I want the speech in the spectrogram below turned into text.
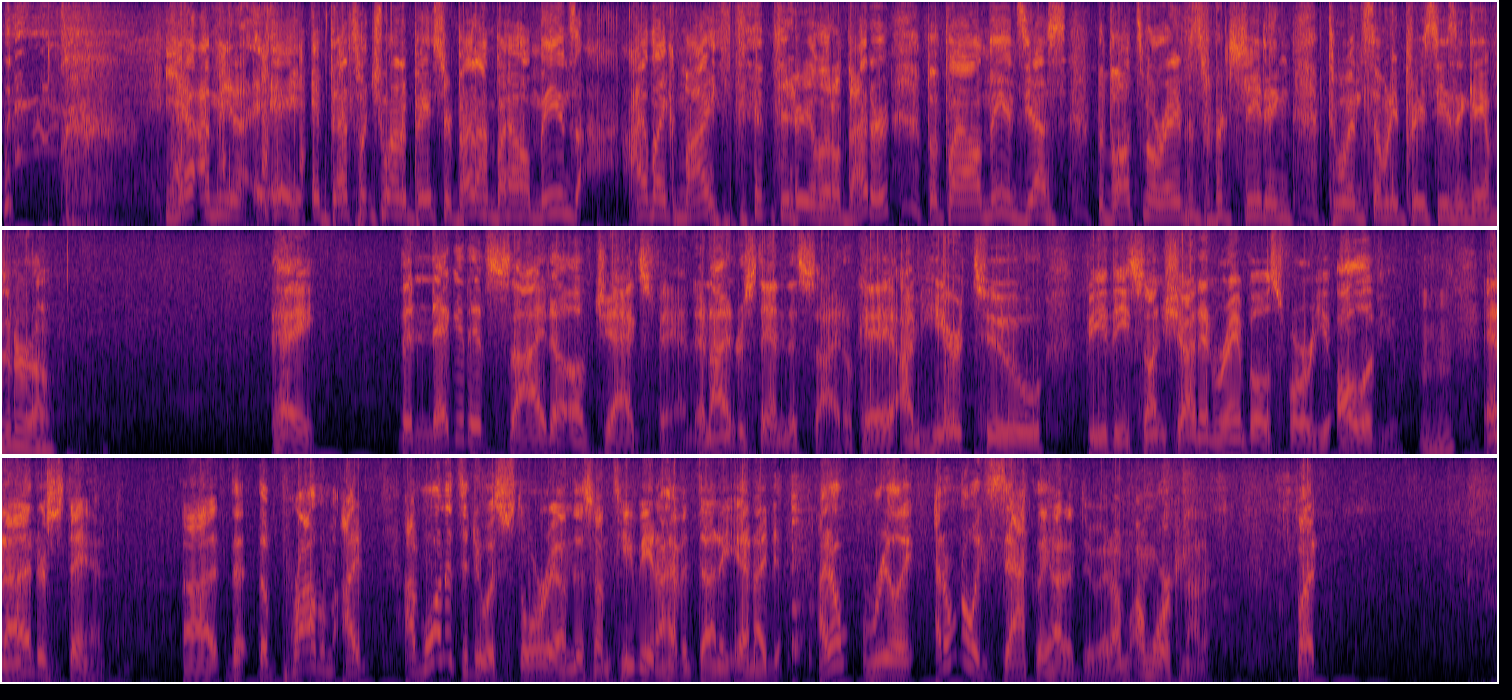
Yeah, I mean, hey, if that's what you want to base your bet on, by all means, I like my theory a little better. But by all means, yes, the Baltimore Ravens were cheating to win so many preseason games in a row. hey, the negative side of Jags fan, and I understand this side, okay? I'm here to be the sunshine and rainbows for you, all of you. And I understand. Uh, the, the problem, I, I wanted to do a story on this on TV, and I haven't done it yet. And I, I don't really, I don't know exactly how to do it. I'm, I'm working on it. But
